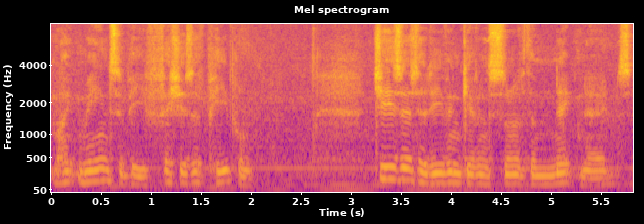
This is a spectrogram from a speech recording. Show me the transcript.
might mean to be fishers of people. Jesus had even given some of them nicknames.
